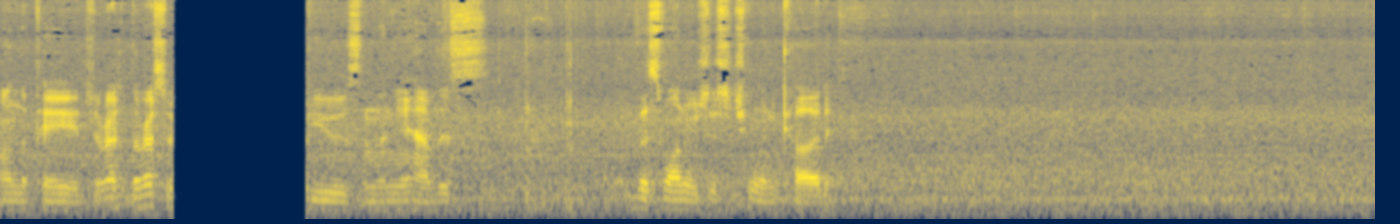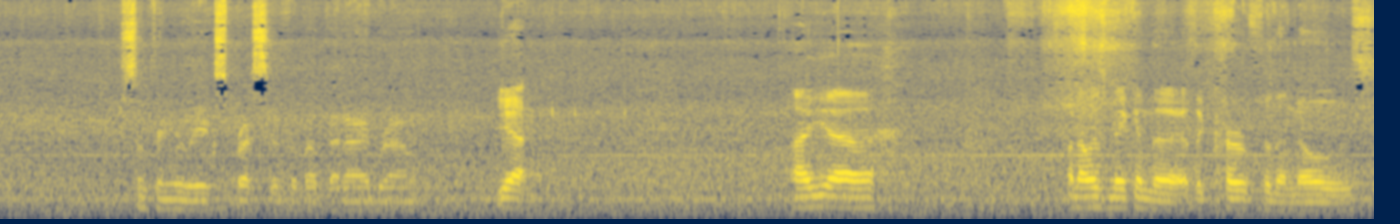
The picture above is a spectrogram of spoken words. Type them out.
on the page. The rest, the rest are confused, and then you have this this one was just chewing cud. Something really expressive about that eyebrow. Yeah. I uh when I was making the the curve for the nose,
